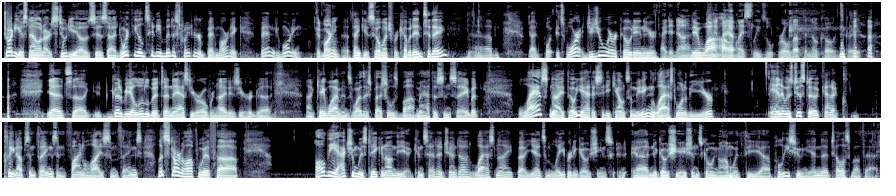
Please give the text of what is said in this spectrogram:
Joining us now in our studios is uh, Northfield City Administrator Ben Martig. Ben, good morning. Good morning. Uh, thank you so much for coming in today. Um, God, boy, it's war. Did you wear a coat in here? I did not. Yeah, wow. I have my sleeves rolled up and no coat. It's great. yeah, it's uh, going to be a little bit uh, nastier overnight, as you heard uh, uh, KYMN's weather specialist Bob Matheson say. But last night, though, you had a city council meeting, last one of the year, and it was just a kind of clean up some things and finalize some things. Let's start off with. Uh, all the action was taken on the consent agenda last night. Uh, you had some labor negotiations uh, negotiations going on with the uh, police union. Uh, tell us about that.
